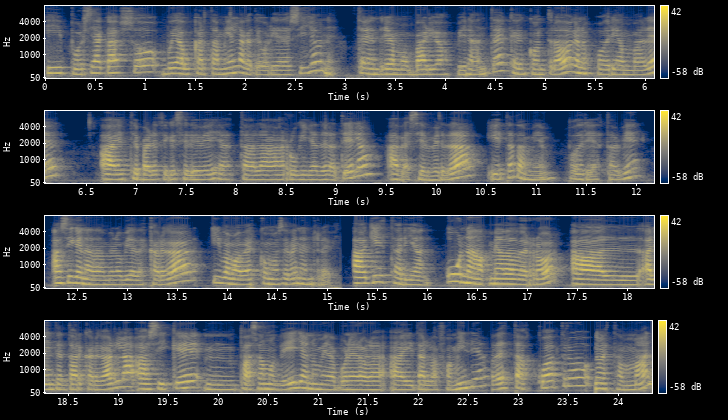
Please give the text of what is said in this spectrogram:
y por si acaso voy a buscar también la categoría de sillones. Tendríamos varios aspirantes que he encontrado que nos podrían valer a este parece que se le ve hasta las ruguillas de la tela. A ver si es verdad. Y esta también podría estar bien. Así que nada, me lo voy a descargar y vamos a ver cómo se ven en Revit. Aquí estarían. Una me ha dado error al, intentar cargarla, así que mm, pasamos de ella. No me voy a poner ahora a editar la familia. De estas cuatro no están mal,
